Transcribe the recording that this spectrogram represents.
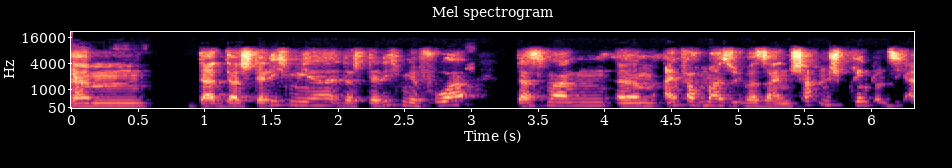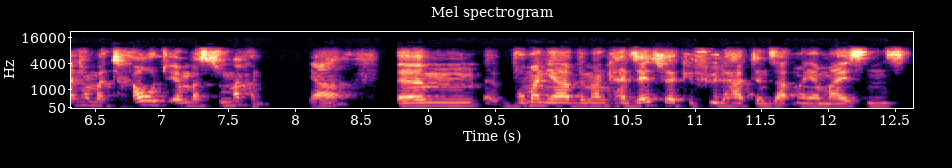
Ja. Ähm, da, da stelle ich, mir, stell ich mir vor, dass man ähm, einfach mal so über seinen Schatten springt und sich einfach mal traut, irgendwas zu machen. Ja, ähm, wo man ja, wenn man kein Selbstwertgefühl hat, dann sagt man ja meistens,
